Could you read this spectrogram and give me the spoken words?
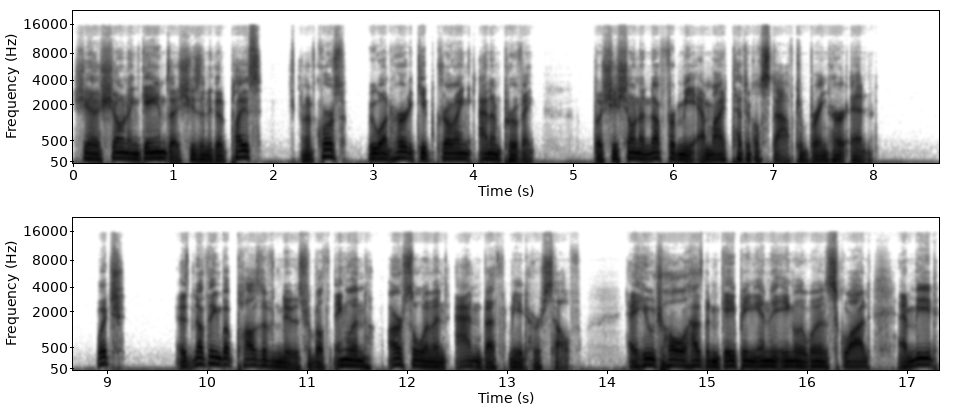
She has shown in games that she's in a good place, and of course, we want her to keep growing and improving. But she's shown enough for me and my technical staff to bring her in. Which is nothing but positive news for both England, Arsenal women, and Beth Mead herself. A huge hole has been gaping in the England women's squad, and Mead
